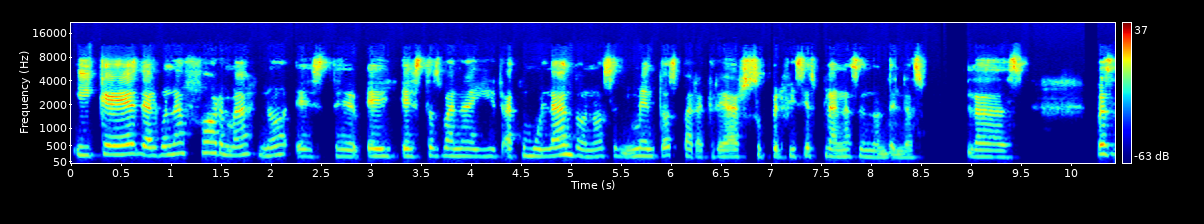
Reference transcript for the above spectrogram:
y que de alguna forma, ¿no? Este, e, estos van a ir acumulando, ¿no? Sedimentos para crear superficies planas en donde las, las pues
